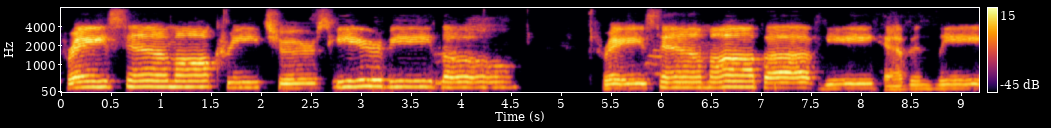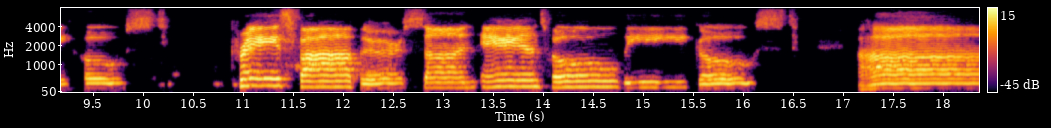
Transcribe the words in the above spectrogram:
Praise him, all creatures here below. Praise him above, ye heavenly host. Praise Father, Son, and Holy Ghost. Amen.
